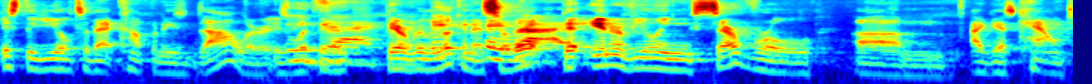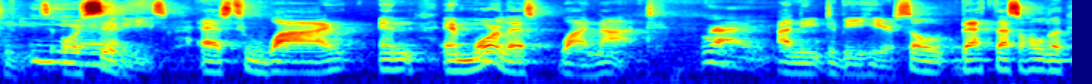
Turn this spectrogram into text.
it's the yield to that company's dollar is what they're they're really looking at. it- So they're, they're interviewing several, um, I guess, counties or cities as to why and and more or less why not. Right. I need to be here. So that that's a whole other,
